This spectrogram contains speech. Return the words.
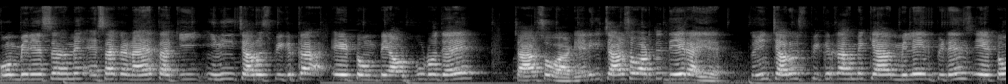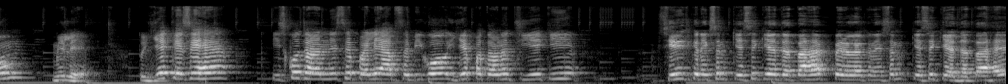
कॉम्बिनेशन हमें ऐसा करना है ताकि इन्हीं चारों स्पीकर का एट ओम पे आउटपुट हो जाए। 400 वाट यानी कि 400 वाट तो दे रहा है तो इन चारों स्पीकर का हमें क्या मिले? इम्पिडेंस एट ओम मिले। तो ये कैसे है? इसको जानने से पहले आप सभी को ये पता होना चाहिए कि सीरीज़ कनेक्शन कैसे किया जाता है पैरेलल कनेक्शन कैसे किया जाता है,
